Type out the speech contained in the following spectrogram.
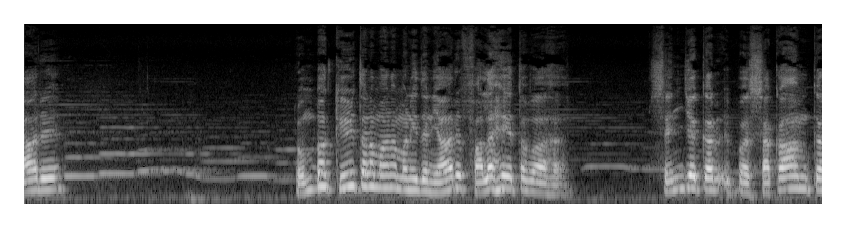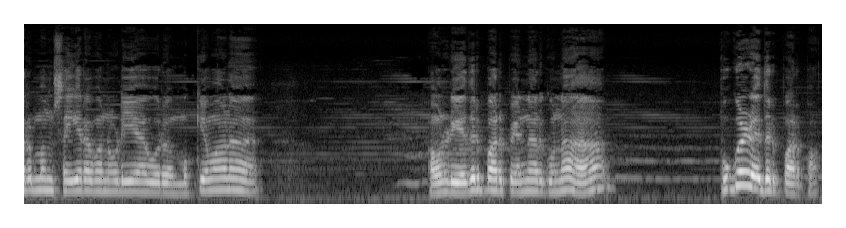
யாரு? ரொம்ப கீழ்த்தனமான மனிதன் யாரு? ஃபலஹேத்தவாக. செஞ்ச கர் இப்போ சகாம் கர்மம் செய்கிறவனுடைய ஒரு முக்கியமான அவனுடைய எதிர்பார்ப்பு என்ன இருக்குன்னா புகழ் எதிர்பார்ப்பான்.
